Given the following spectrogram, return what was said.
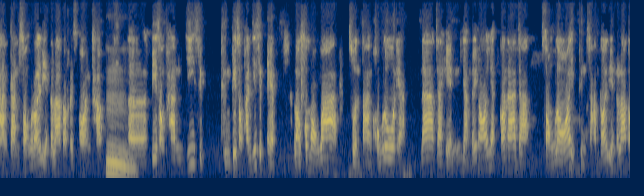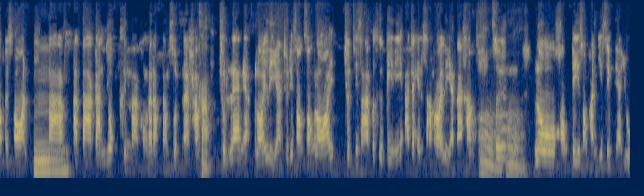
ห่างกัน 200 เหรียญดอลลาร์ต่อเฟสออนครับอืมเอ่อปี 2020 ถึงปี 2021 เราก็มองว่าส่วนต่างของโลเนี่ยน่าจะเห็นอย่างน้อยๆเนี่ยก็น่าจะ 200 ถึง 300 เหรียญดอลลาร์ต่อเฟสออนอืมตามอัตราการยกขึ้นมาของระดับต่ำสุดนะครับครับชุดแรกเนี่ยร้อยเหรียญชุดที่สองสองร้อยชุดที่สามก็คือปีนี้อาจจะเห็น 300 เหรียญนะครับอ๋อซึ่งอ๋อโลของปี 2020 เนี่ยอยู่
